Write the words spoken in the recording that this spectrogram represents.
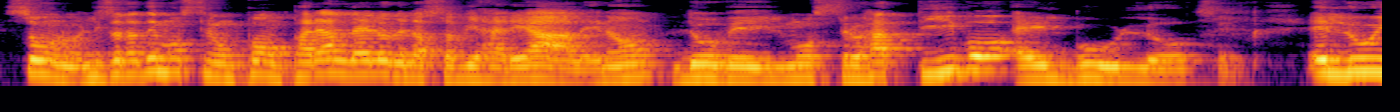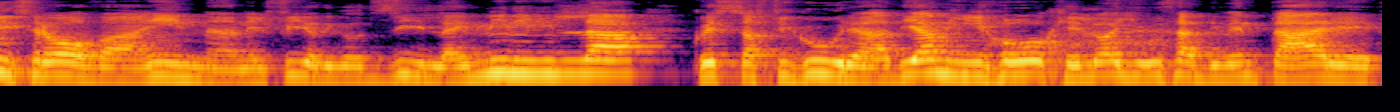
sono l'isola dei mostri è un po' un parallelo della sua vita reale, no? Dove il mostro cattivo è il bullo Sì. E lui trova in, nel figlio di Godzilla, in Minilla, questa figura di amico che lo aiuta a diventare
